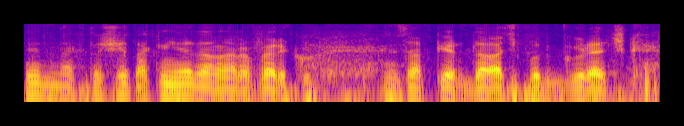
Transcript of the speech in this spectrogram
Jednak to się tak nie da na rowerku zapierdalać pod góreczkę.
